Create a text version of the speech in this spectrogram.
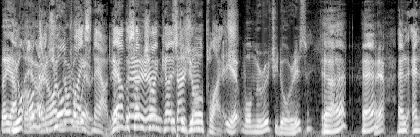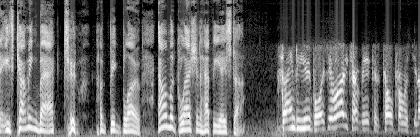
Be up You're there, on that- and it's I'm your not place aware- now. Now the Sunshine the Coast is your place. Yeah, well, Maroochydore is. Yeah, yeah, and and he's coming back to a big blow. Al McGlashan Happy Easter. Same to you, boys. Yeah, well, I only come here because Cole promised, you know,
